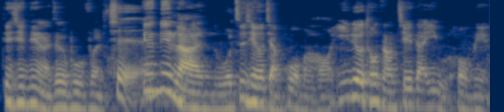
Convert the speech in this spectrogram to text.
电线电缆这个部分。是。电线电缆我之前有讲过嘛，哈，一六通常接在一五后面，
